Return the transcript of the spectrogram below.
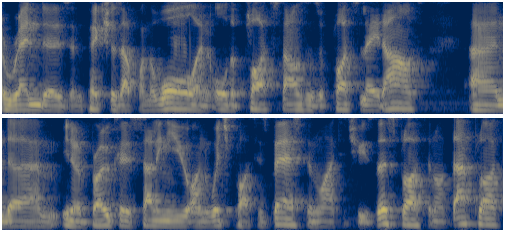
renders and pictures up on the wall and all the plots, thousands of plots laid out. And, um, you know, brokers selling you on which plot is best and why to choose this plot and not that plot.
